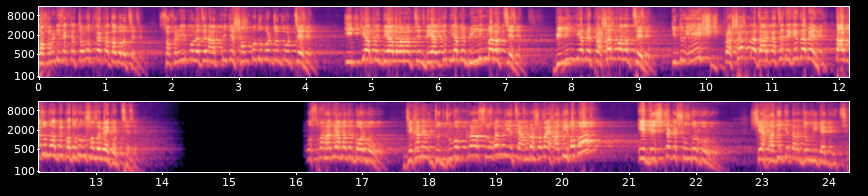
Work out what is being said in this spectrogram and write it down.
সক্রেটিস একটা চমৎকার কথা বলেছেন। সক্রেটিস বলেছেন, আপনি যে সম্পদ উপার্জন করছেন ইটকে আপনি দেয়াল বানাচ্ছেন, দেয়ালকে দিয়ে আপনি বিল্ডিং বানাচ্ছেন, বিল্ডিং দিয়ে আপনি প্রাসাদ বানাচ্ছেন, কিন্তু এই প্রাসাদটা যার কাছে রেখে যাবেন, তার জন্য আপনি কতটুকু সময় ব্যয় করছেন? ওসমান হাদি আমাদের গর্ব। যেখানে যুবকরা স্লোগান দিয়েছে, আমরা সবাই হাদি হব, এ দেশটাকে সুন্দর করব। সে হাদিকে তারা জঙ্গি ট্যাগ দিচ্ছে।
